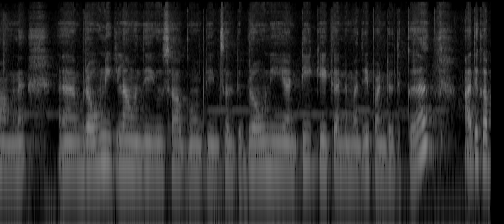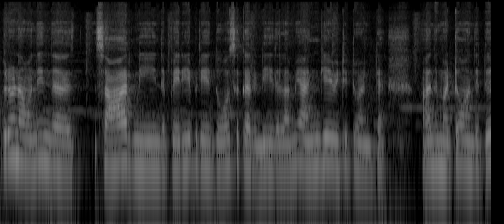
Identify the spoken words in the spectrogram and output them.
வாங்கினேன். ப்ரௌனிக்கெலாம் வந்து யூஸ் ஆகும் அப்படின்னு சொல்லிட்டு ப்ரௌனி அண்ட் டீ கேக் அந்த மாதிரி பண்ணுறதுக்கு அதுக்கப்புறம் நான் வந்து இந்த சார்னி இந்த பெரிய பெரிய தோசை கரண்டி இதெல்லாமே அங்கேயே விட்டுட்டு வந்துட்டேன். அது மட்டும் வந்துட்டு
